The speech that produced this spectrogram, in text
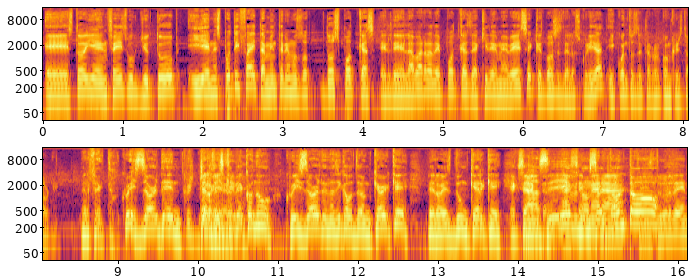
eh, estoy en Facebook, YouTube y en Spotify. También tenemos do- dos podcasts, el de la barra de podcast de aquí de MBS, que es Voces de la Oscuridad, y Cuentos de Terror con Chris Durden. Perfecto. Chris Jordan. pero se Jordan. escribe con U. Chris Jordan, así como Dunkerque, pero es Dunkerque. Exacto. Así, Así no soy tonto. Chris Durden.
